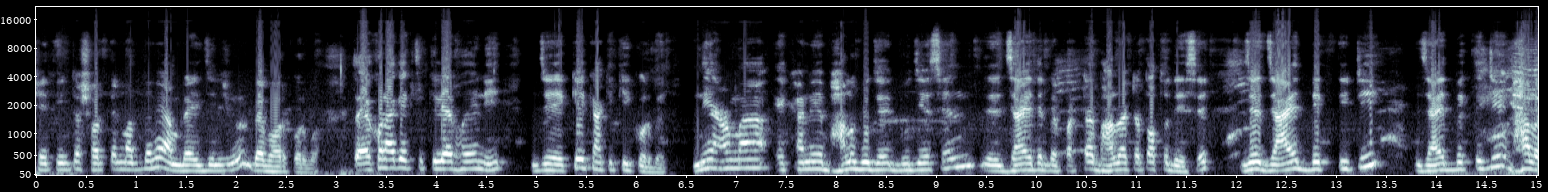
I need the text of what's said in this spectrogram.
সেই তিনটা শর্তের মাধ্যমে আমরা এই জিনিসগুলো ব্যবহার করব। তো এখন আগে একটু ক্লিয়ার হয়ে নি যে কে কাকে কি করবে। নিয়ামা এখানে ভালো বুঝে, বুঝিয়েছেন জায়েদের ব্যাপারটা। ভালো একটা তথ্য দিয়েছে যে জায়েদ ব্যক্তিটি জায়েদ ব্যক্তিটি ভালো।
